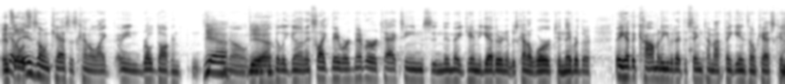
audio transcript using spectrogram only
and Yeah, so Enzo and Cass is kind of like I mean Road Dogg and Yeah, you know yeah. and Billy Gunn. It's like they were never tag teams, and then they came together, and it was kind of worked, and they were the they had the comedy, but at the same time, I think Enzo and Cass can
